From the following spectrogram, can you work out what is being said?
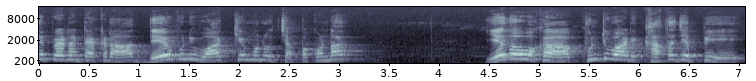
చెప్పాడంటే అక్కడ దేవుని వాక్యమును చెప్పకుండా ఏదో ఒక కుంటివాడి కథ చెప్పి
